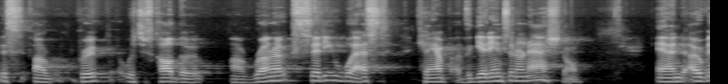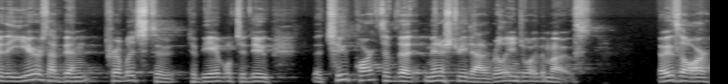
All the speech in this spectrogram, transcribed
this uh, group, which is called the uh, Roanoke City West camp of the Gideons International. And over the years, I've been privileged to, to be able to do the two parts of the ministry that I really enjoy the most. Those are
